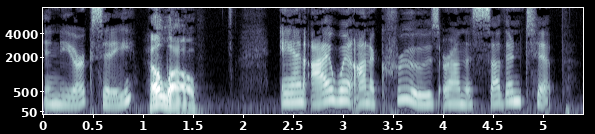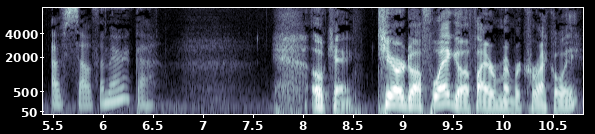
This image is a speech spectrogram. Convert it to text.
in New York City. Hello. And I went on a cruise around the southern tip of South America. Okay. Tierra del Fuego, if I remember correctly.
